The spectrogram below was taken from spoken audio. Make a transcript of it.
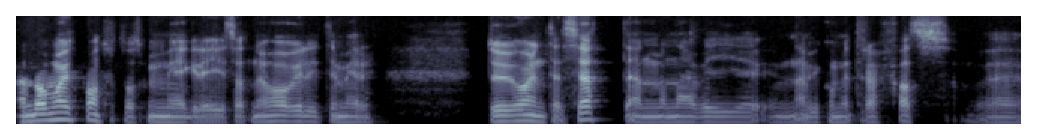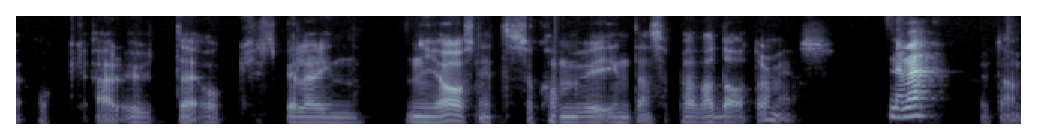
Men de har ju sponsrat oss med mer grejer så att nu har vi lite mer. Du har inte sett den, men när vi, när vi kommer träffas eh, och är ute och spelar in nya avsnitt så kommer vi inte ens behöva dator med oss. Nämen, Utan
